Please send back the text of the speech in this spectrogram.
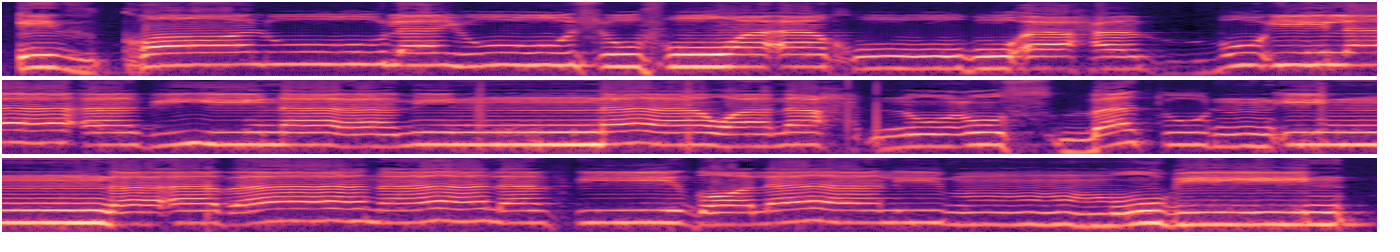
إذ قالوا ليوسف وأخوه أحب احب إلى ابينا منا ونحن عصبه ان ابانا لفي ضلال مبين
